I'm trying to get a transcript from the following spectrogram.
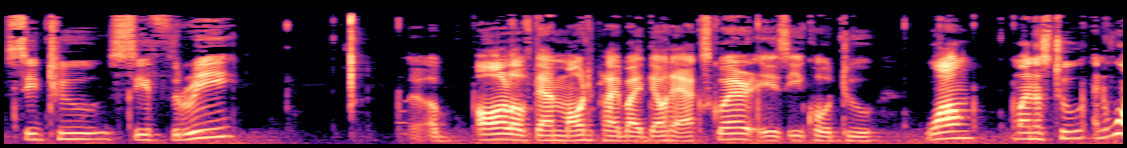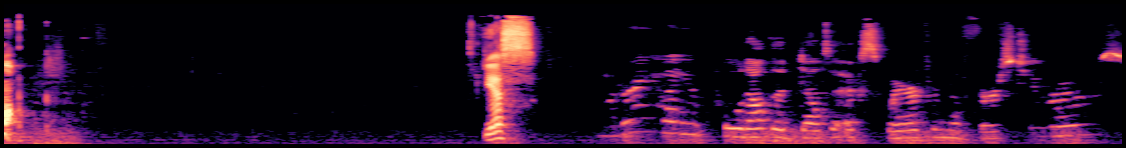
C2, C3. Uh, all of them multiplied by delta x squared is equal to 1 minus 2, and 1. Yes? wondering how you pulled out the delta x squared from the first two rows?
